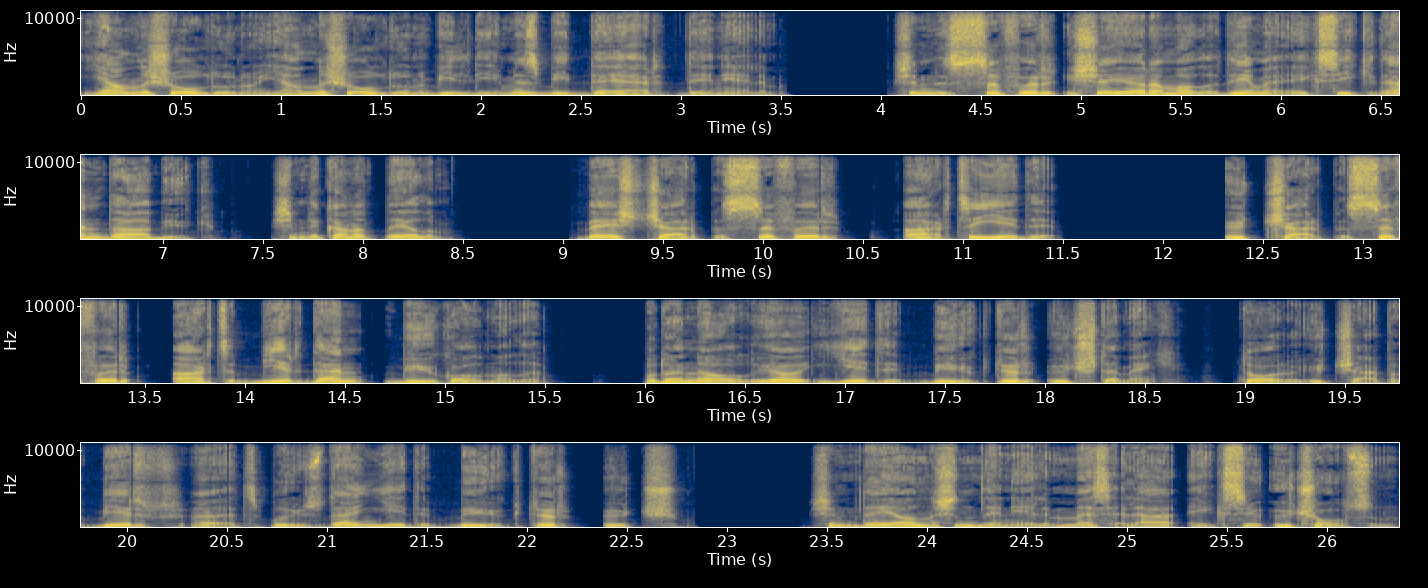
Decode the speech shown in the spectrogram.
yanlış olduğunu, yanlış olduğunu bildiğimiz bir değer deneyelim. Şimdi 0 işe yaramalı değil mi? Eksi 2'den daha büyük. Şimdi kanıtlayalım. 5 çarpı 0 artı 7. 3 çarpı 0 artı 1'den büyük olmalı. Bu da ne oluyor? 7 büyüktür 3 demek. Doğru, 3 çarpı 1, evet bu yüzden 7 büyüktür 3. Şimdi de yanlışını deneyelim. Mesela eksi 3 olsun.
